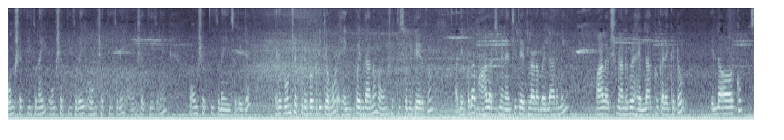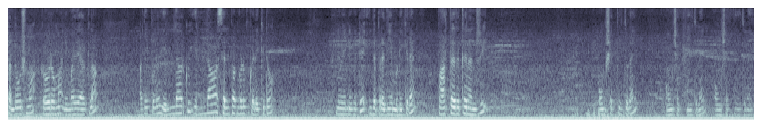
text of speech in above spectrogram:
ஓம் சக்தி துணை ஓம் சக்தி துணை ஓம் சக்தி துணை ஓம் சக்தி துணை ஓம் சக்தி துணைன்னு சொல்லிட்டு எனக்கு ஓம் சக்தி ரொம்ப பிடிக்கவும் எப்போ இருந்தாலும் நான் ஓம் சக்தி சொல்லிகிட்டே இருப்பேன். அதே போல் மகாலட்சுமி நினச்சிட்டே இருக்கலாம் நம்ம எல்லாருமே. மகாலட்சுமி அனுகிரகம் எல்லாருக்கும் கிடைக்கட்டும். எல்லாருக்கும் சந்தோஷமாக கௌரவமாக நிம்மதியாக இருக்கலாம். அதே போல் எல்லாருக்கும் எல்லா செல்வங்களும் கிடைக்கட்டும். வேண்டிக்கிட்டு இந்த பிரதியை முடிக்கிறேன். பார்த்ததுக்கு நன்றி. ஓம் சக்தி துணை. ஓம் சக்தி துணை ஓம் சக்தி துணை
